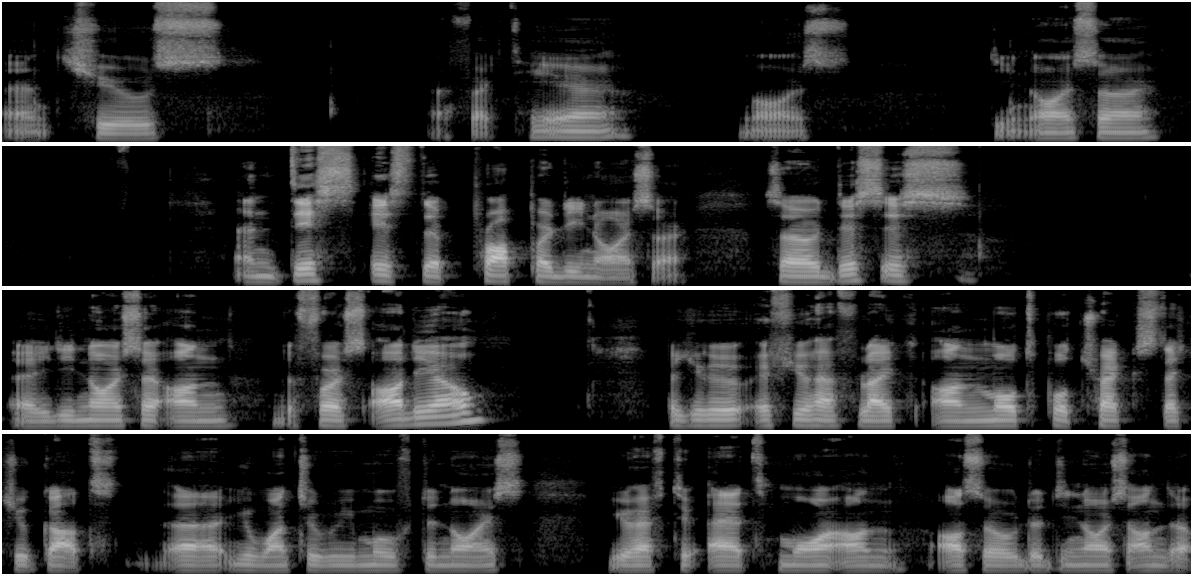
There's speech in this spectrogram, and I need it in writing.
and choose effect here noise denoiser and this is the proper denoiser so this is a denoiser on the first audio. But you if you have like on multiple tracks that you got uh, you want to remove the noise you have to add more on also the denoiser on the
